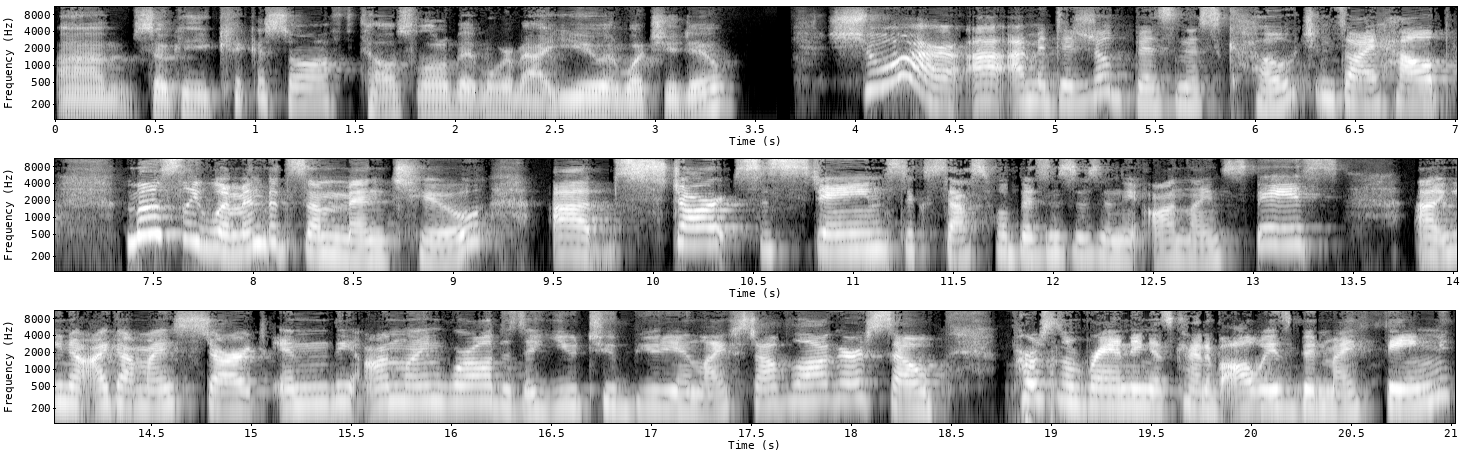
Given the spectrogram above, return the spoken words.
Um, so, can you kick us off? Tell us a little bit more about you and what you do. Sure. Uh, I'm a digital business coach, and so I help mostly women, but some men too, uh, start, sustain successful businesses in the online space. Uh, you know, I got my start in the online world as a YouTube beauty and lifestyle vlogger. So personal branding has kind of always been my thing.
